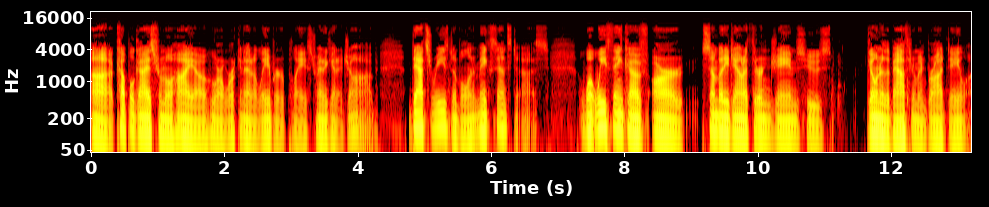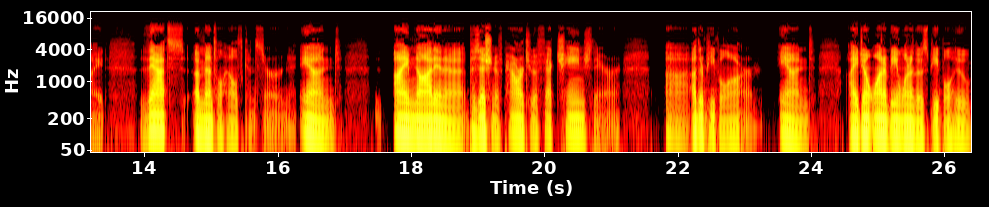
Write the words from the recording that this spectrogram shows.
uh, a couple guys from Ohio who are working at a labor place trying to get a job. That's reasonable and it makes sense to us. What we think of are somebody down at Third and James who's going to the bathroom in broad daylight. That's a mental health concern. And I'm not in a position of power to affect change there. Uh, other people are. And I don't want to be one of those people who,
